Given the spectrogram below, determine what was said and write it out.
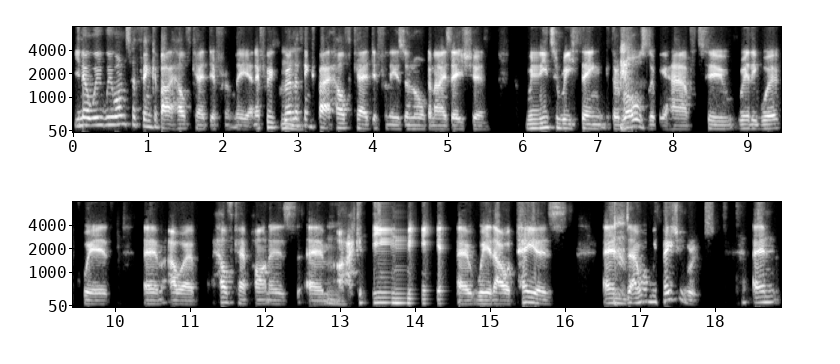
you know, we, we want to think about healthcare differently. And if we're mm. going to think about healthcare differently as an organization, we need to rethink the roles that we have to really work with um, our healthcare partners, um, mm. academia, uh, with our payers, and uh, with patient groups. And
